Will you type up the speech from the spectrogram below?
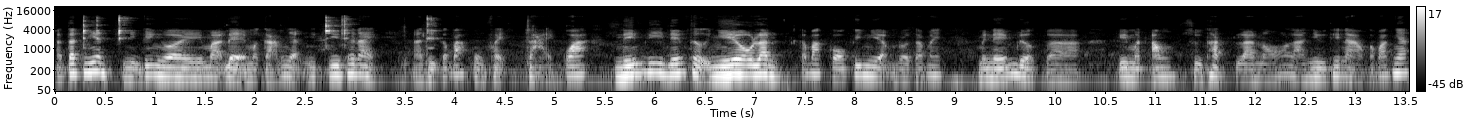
À, tất nhiên những cái người mà để mà cảm nhận như thế này à, thì các bác cũng phải trải qua nếm đi nếm thử nhiều lần. Các bác có kinh nghiệm rồi các mới mới nếm được à, cái mật ong sự thật là nó là như thế nào các bác nhé.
